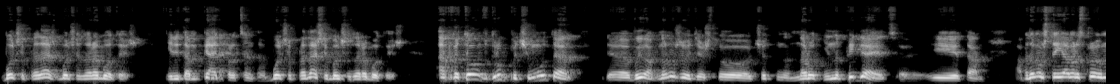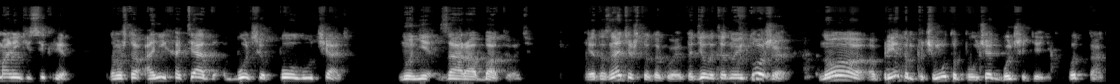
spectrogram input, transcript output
больше продаж, больше заработаешь. Или там 5%, больше продаж и больше заработаешь. А потом вдруг почему-то э, вы обнаруживаете, что что-то народ не напрягается. И там. А потому что я вам раскрою маленький секрет. Потому что они хотят больше получать, но не зарабатывать. Это знаете, что такое? Это делать одно и то же, но при этом почему-то получать больше денег. Вот так.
